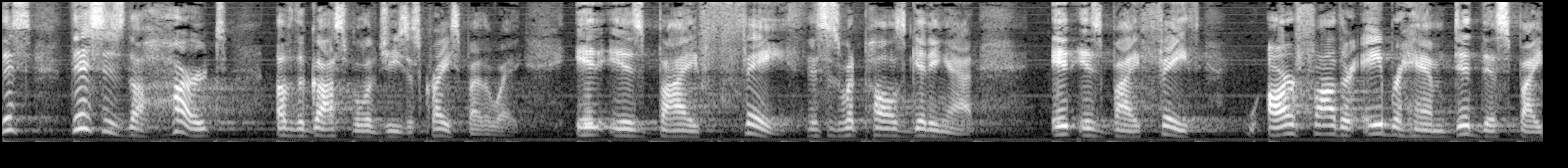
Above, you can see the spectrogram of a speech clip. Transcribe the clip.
this, this is the heart of the gospel of Jesus Christ, by the way. It is by faith. This is what Paul's getting at. It is by faith. Our father Abraham did this by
